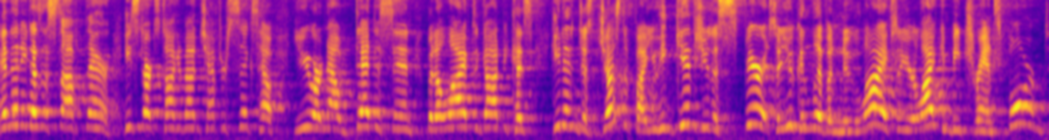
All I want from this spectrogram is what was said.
And then he doesn't stop there. He starts talking about in chapter 6 how you are now dead to sin, but alive to God because he didn't just justify you, he gives you the Spirit so you can live a new life, so your life can be transformed.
